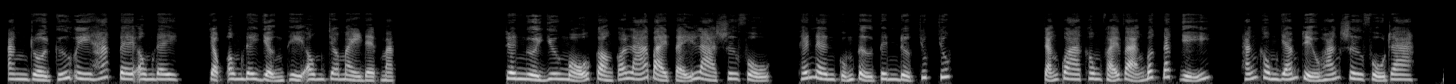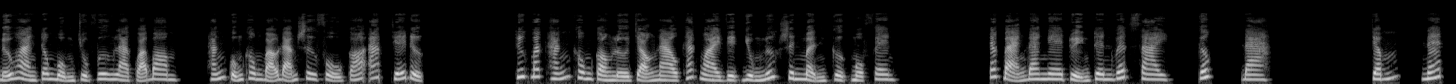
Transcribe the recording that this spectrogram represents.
Ăn rồi cứ uy HP ông đây, chọc ông đây giận thì ông cho mày đẹp mặt. Trên người Dương Mổ còn có lá bài tẩy là sư phụ, thế nên cũng tự tin được chút chút. Chẳng qua không phải vạn bất đắc dĩ, hắn không dám triệu hoán sư phụ ra, nữ hoàng trong bụng chuột vương là quả bom, hắn cũng không bảo đảm sư phụ có áp chế được. Trước mắt hắn không còn lựa chọn nào khác ngoài việc dùng nước sinh mệnh cược một phen. Các bạn đang nghe truyện trên website đa chấm net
